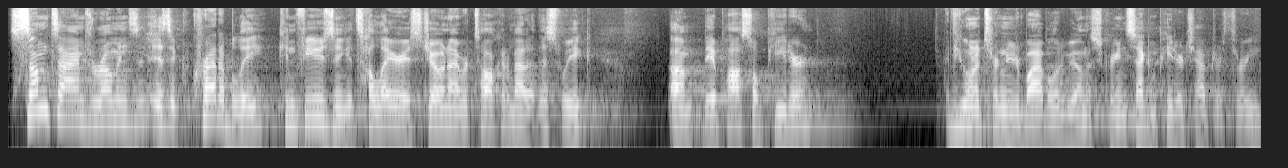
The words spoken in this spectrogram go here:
Sometimes Romans is incredibly confusing. It's hilarious. Joe and I were talking about it this week. Um, the Apostle Peter, if you want to turn in your Bible, it'll be on the screen, 2 Peter chapter 3.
